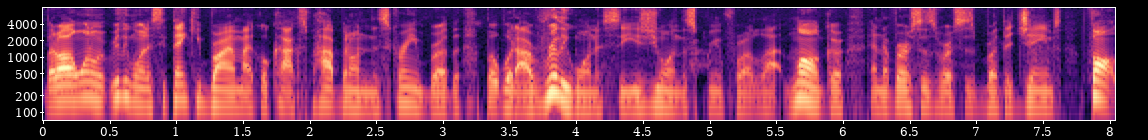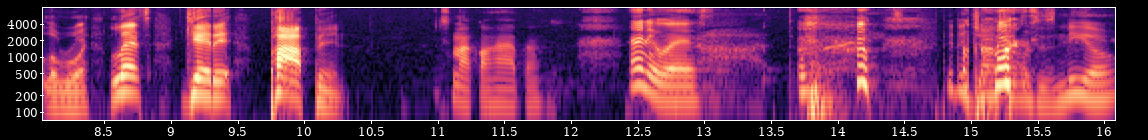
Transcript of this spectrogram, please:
but all I want really want to see thank you, Bryan-Michael Cox, for hopping on the screen, brother. But what I really want to see is you on the screen for a lot longer and the versus versus brother James Fauntleroy. Let's get it popping. it's not gonna happen. Anyways, They did John Cena versus Ne-Yo.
